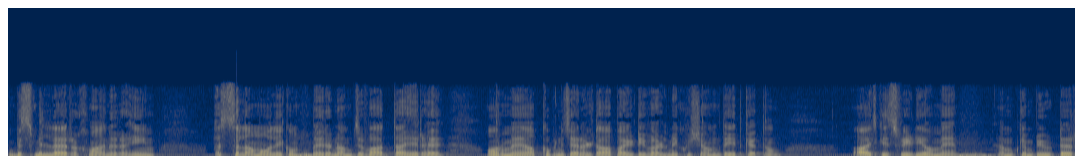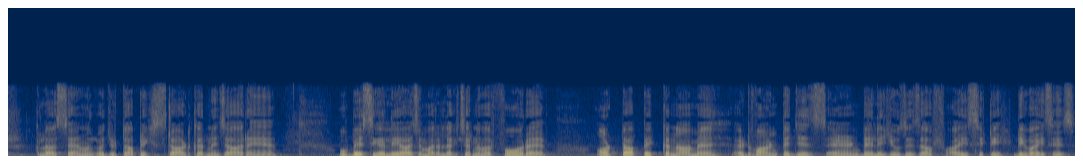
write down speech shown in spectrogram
बिसमीम असलकुम मेरा नाम जवाद ताहिर है और मैं आपको अपने चैनल टॉप आईटी वर्ल्ड में खुश आमदीद कहता हूँ। आज की इस वीडियो में हम कंप्यूटर क्लास सेवन का जो टॉपिक स्टार्ट करने जा रहे हैं, वो बेसिकली आज हमारा लेक्चर नंबर फोर है और टॉपिक का नाम है advantages and daily uses of ICT devices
